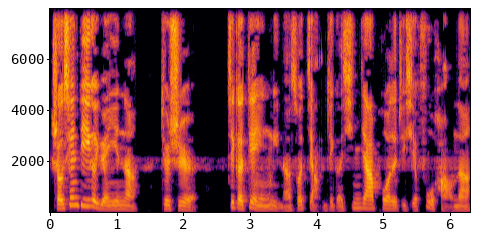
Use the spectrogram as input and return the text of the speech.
首先，第一个原因呢，就是这个电影里呢所讲的这个新加坡的这些富豪呢。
